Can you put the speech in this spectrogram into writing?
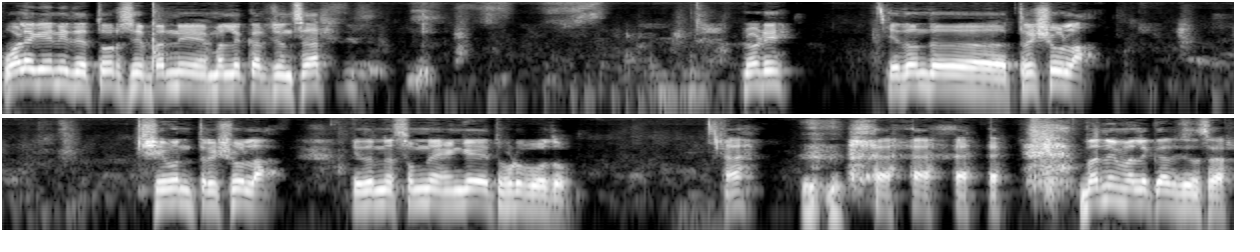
ಒಳಗೇನಿದೆ? ತೋರಿಸಿ. ಬನ್ನಿ ಮಲ್ಲಿಕಾರ್ಜುನ್ ಸರ್. ನೋಡಿ, ಇದೊಂದು ತ್ರಿಶೂಲ. ಶಿವನ್ ತ್ರಿಶೂಲ. ಇದನ್ನ ಸುಮ್ಮನೆ ಹೆಂಗೆ ಎತ್ತು ಬಿಡ್ಬೋದು ಹಾಂ? ಬನ್ನಿ ಮಲ್ಲಿಕಾರ್ಜುನ್ ಸರ್.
